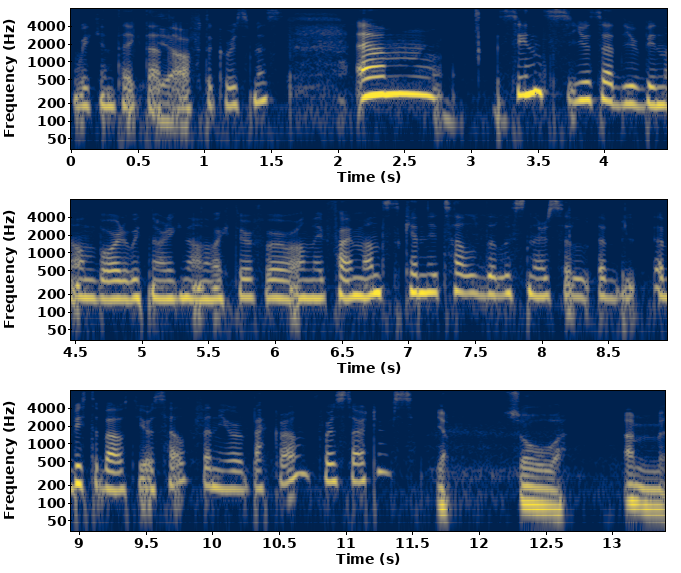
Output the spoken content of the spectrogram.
we can take that Yeah. after Christmas. Um, since you said you've been on board with Nordic Nanovector for only five months, can you tell the listeners a, l- a bl- a bit about yourself and your background for starters? Yeah, so uh, I'm uh,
